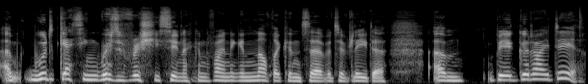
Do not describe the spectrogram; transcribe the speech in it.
Um, would getting rid of Rishi Sunak and finding another Conservative leader um, be a good idea?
